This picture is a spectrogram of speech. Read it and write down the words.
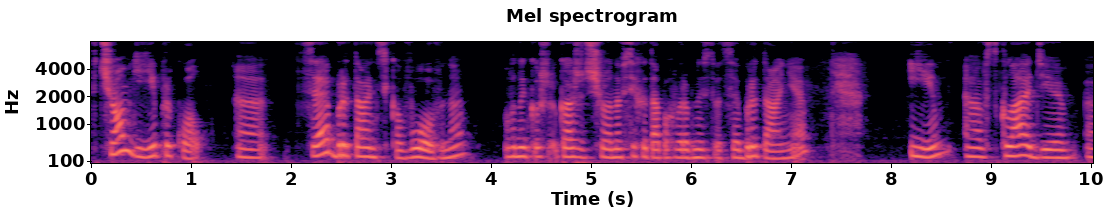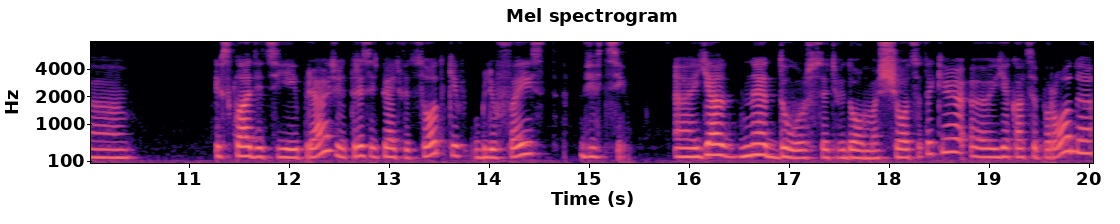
В чому її прикол? Е, Це британська вовна. Вони кажуть, що на всіх етапах виробництва це Британія. І в складі, і в складі цієї пряжі 35% Blue Faced вівці. Е, Я не досить відома, що це таке, е, яка це порода,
